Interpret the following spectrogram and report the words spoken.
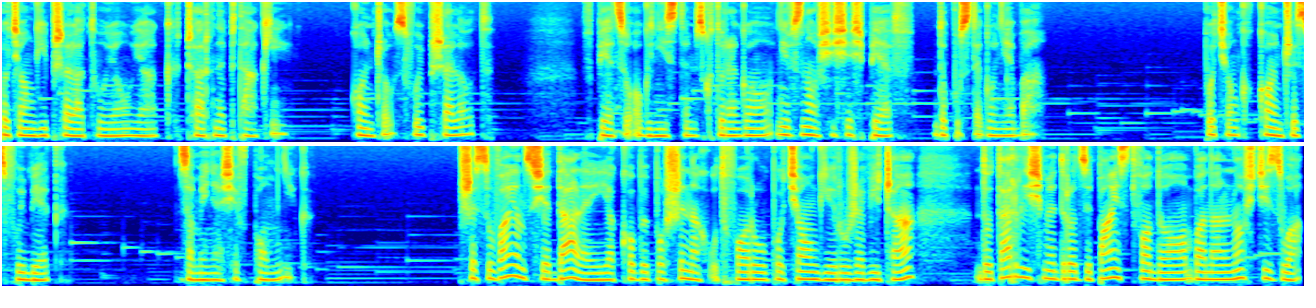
Pociągi przelatują jak czarne ptaki, kończą swój przelot w piecu ognistym, z którego nie wznosi się śpiew do pustego nieba. Pociąg kończy swój bieg, zamienia się w pomnik. Przesuwając się dalej, jakoby po szynach utworu Pociągi Różewicza, dotarliśmy, drodzy Państwo, do banalności zła.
